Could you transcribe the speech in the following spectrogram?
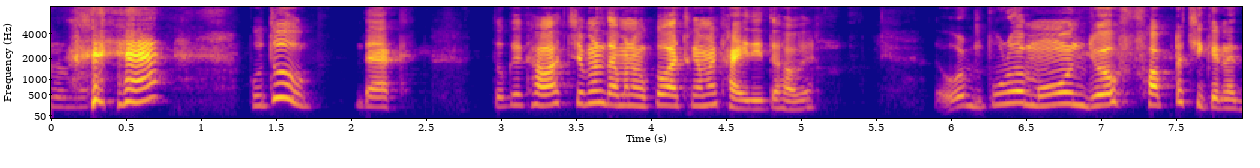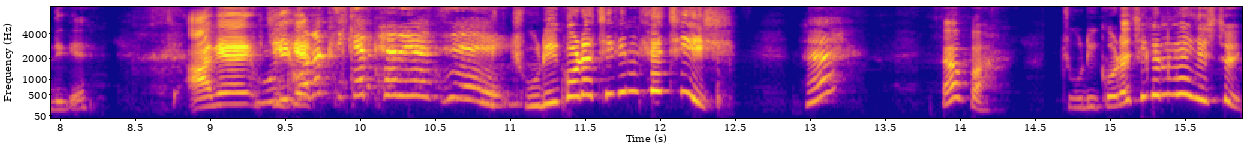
দেবো। হ্যাঁ? পুতু দেখ তোকে খাওয়াচ্ছে মানে তার মানে ওকেও আজকে আমায় খাইয়ে দিতে হবে। ওর পুরো মন যোগ সবটা চিকেনের দিকে। আগে চিকেন চুরি করে চিকেন খেয়েছিস? হ্যাঁ? বাবা চুরি করে চিকেন খেয়েছিস তুই?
